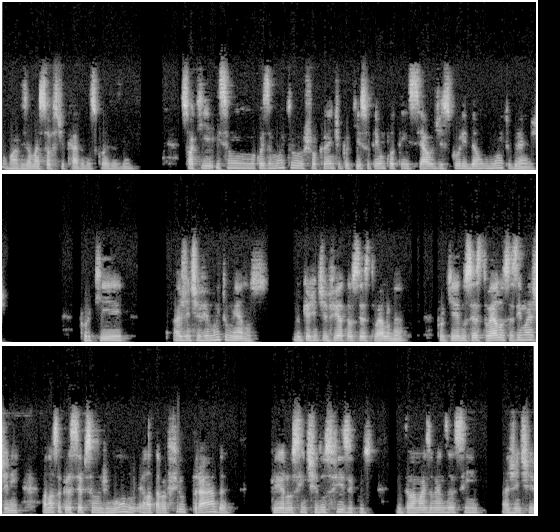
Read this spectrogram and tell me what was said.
uma visão mais sofisticada das coisas, né? Só que isso é uma coisa muito chocante porque isso tem um potencial de escuridão muito grande. Porque a gente vê muito menos do que a gente vê até o sexto elo, né? Porque no sexto elo, vocês imaginem, a nossa percepção de mundo, ela estava filtrada pelos sentidos físicos. Então é mais ou menos assim. A gente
